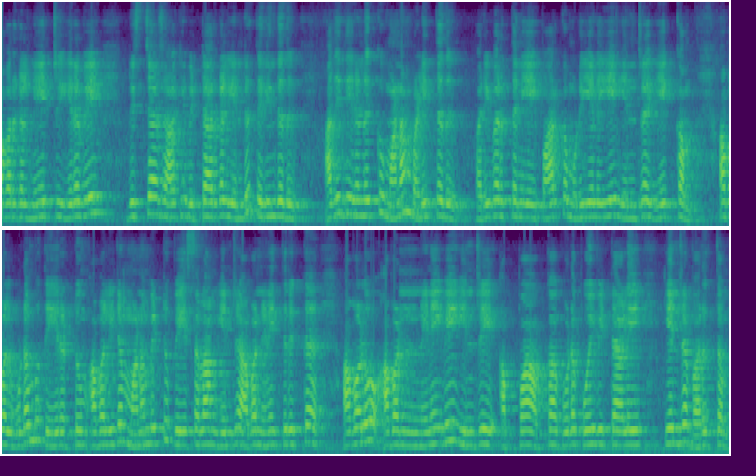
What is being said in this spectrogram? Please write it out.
அவர்கள் நேற்று இரவே டிஸ்சார்ஜ் ஆகிவிட்டார்கள் என்று தெரிந்தது. அதிதிரனுக்கு மனம் வலித்தது. பரிவர்த்தனையை பார்க்க முடியலையே என்ற ஏக்கம். அவள் உடம்பு தேரட்டும் அவளிடம் மனம் விட்டு பேசலாம் என்று அவன் நினைத்திருக்க அவளோ அவன் நினைவே இன்றே. அப்பா அக்கா கூட போய்விட்டாளே என்ற வருத்தம்.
